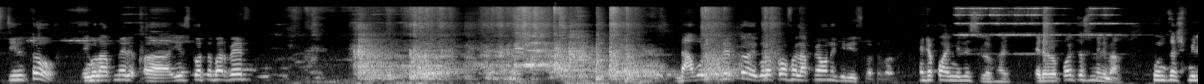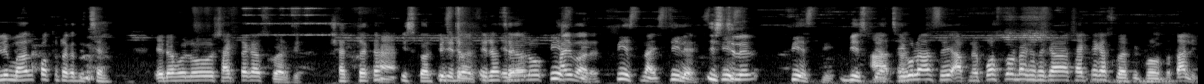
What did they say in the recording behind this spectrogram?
স্টিল তো এগুলো আপনার ইউজ করতে পারবেন। ডাবল কোটের তো এগুলো প্রোফাইল আপনি অনেক ইউজ করতে পারবেন। এটা কয় মিলি ছিল ভাই? এটা হলো পঞ্চাশ মিলি মাল পঞ্চাশ মিলি মাল কত টাকা দিচ্ছেন? এটা হলো ষাট টাকা স্কোয়ার ফিট ষাট টাকা স্কয়ার ফিট এটা এটা হলো ফাইবার পিএস না স্টিলের স্টিলের পিএসপি পিএসপি এগুলো আছে আপনার পঁচপন্ন টাকা থেকে ষাট টাকা স্কোয়ার ফিট পর্যন্ত টালি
